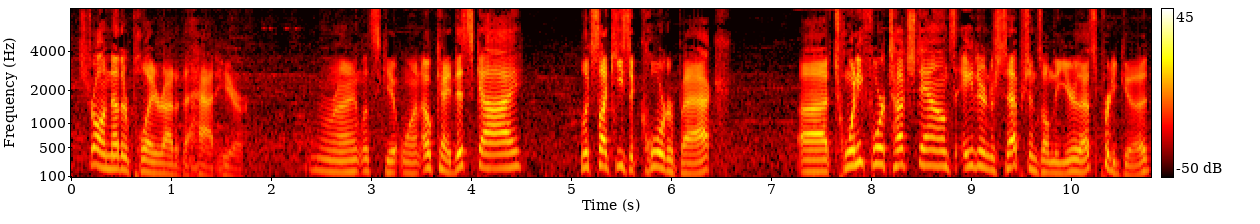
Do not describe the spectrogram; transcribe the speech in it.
let's draw another player out of the hat here. All right, let's get one. Okay, this guy looks like he's a quarterback. Uh, 24 touchdowns, eight interceptions on the year. That's pretty good.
